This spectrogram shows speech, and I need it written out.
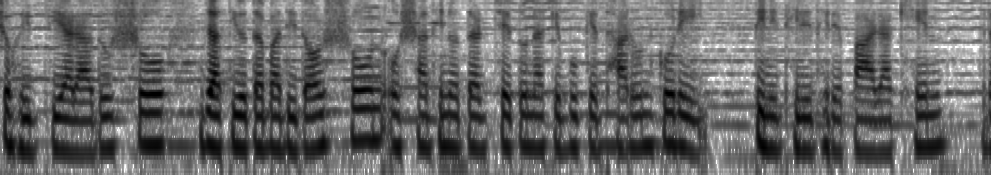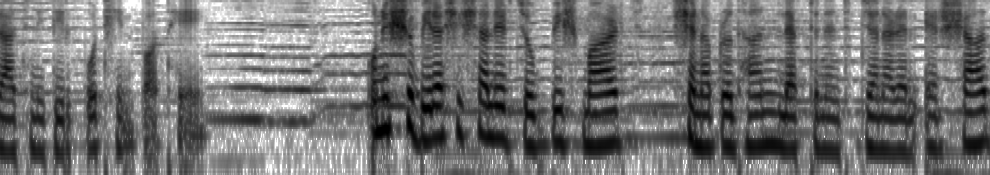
শহীদ জিয়ার আদর্শ, জাতীয়তাবাদী দর্শন ও স্বাধীনতার চেতনাকে বুকে ধারণ করেই তিনি ধীরে ধীরে পা রাখেন রাজনীতির কঠিন পথে। উনিশশো বিরাশি সালের চব্বিশ মার্চ সেনাপ্রধান লেফটেন্যান্ট জেনারেল এরশাদ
